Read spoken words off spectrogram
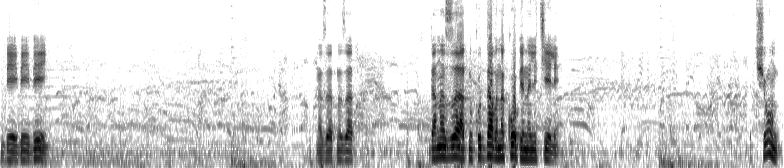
Бей, бей, бей. Назад, назад. Да назад, ну куда вы на копья налетели? Че он?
